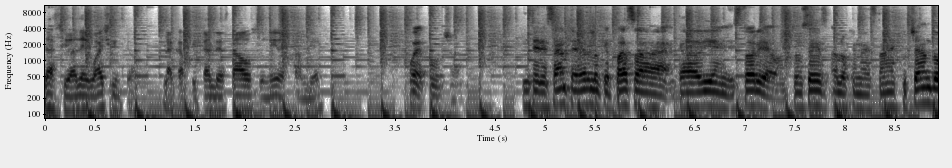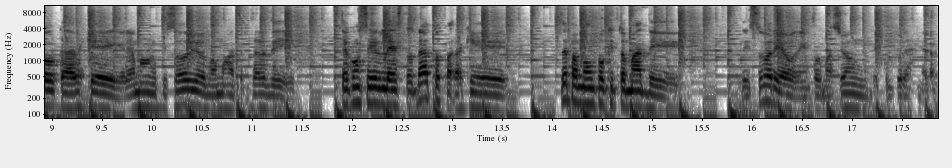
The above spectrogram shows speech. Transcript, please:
la ciudad de Washington, la capital de Estados Unidos también. Fue pucho. interesante ver lo que pasa cada día en la historia. Entonces, a los que nos están escuchando, cada vez que grabamos un episodio, vamos a tratar de, de conseguirles estos datos para que sepamos un poquito más de, de historia o de información de cultura general.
